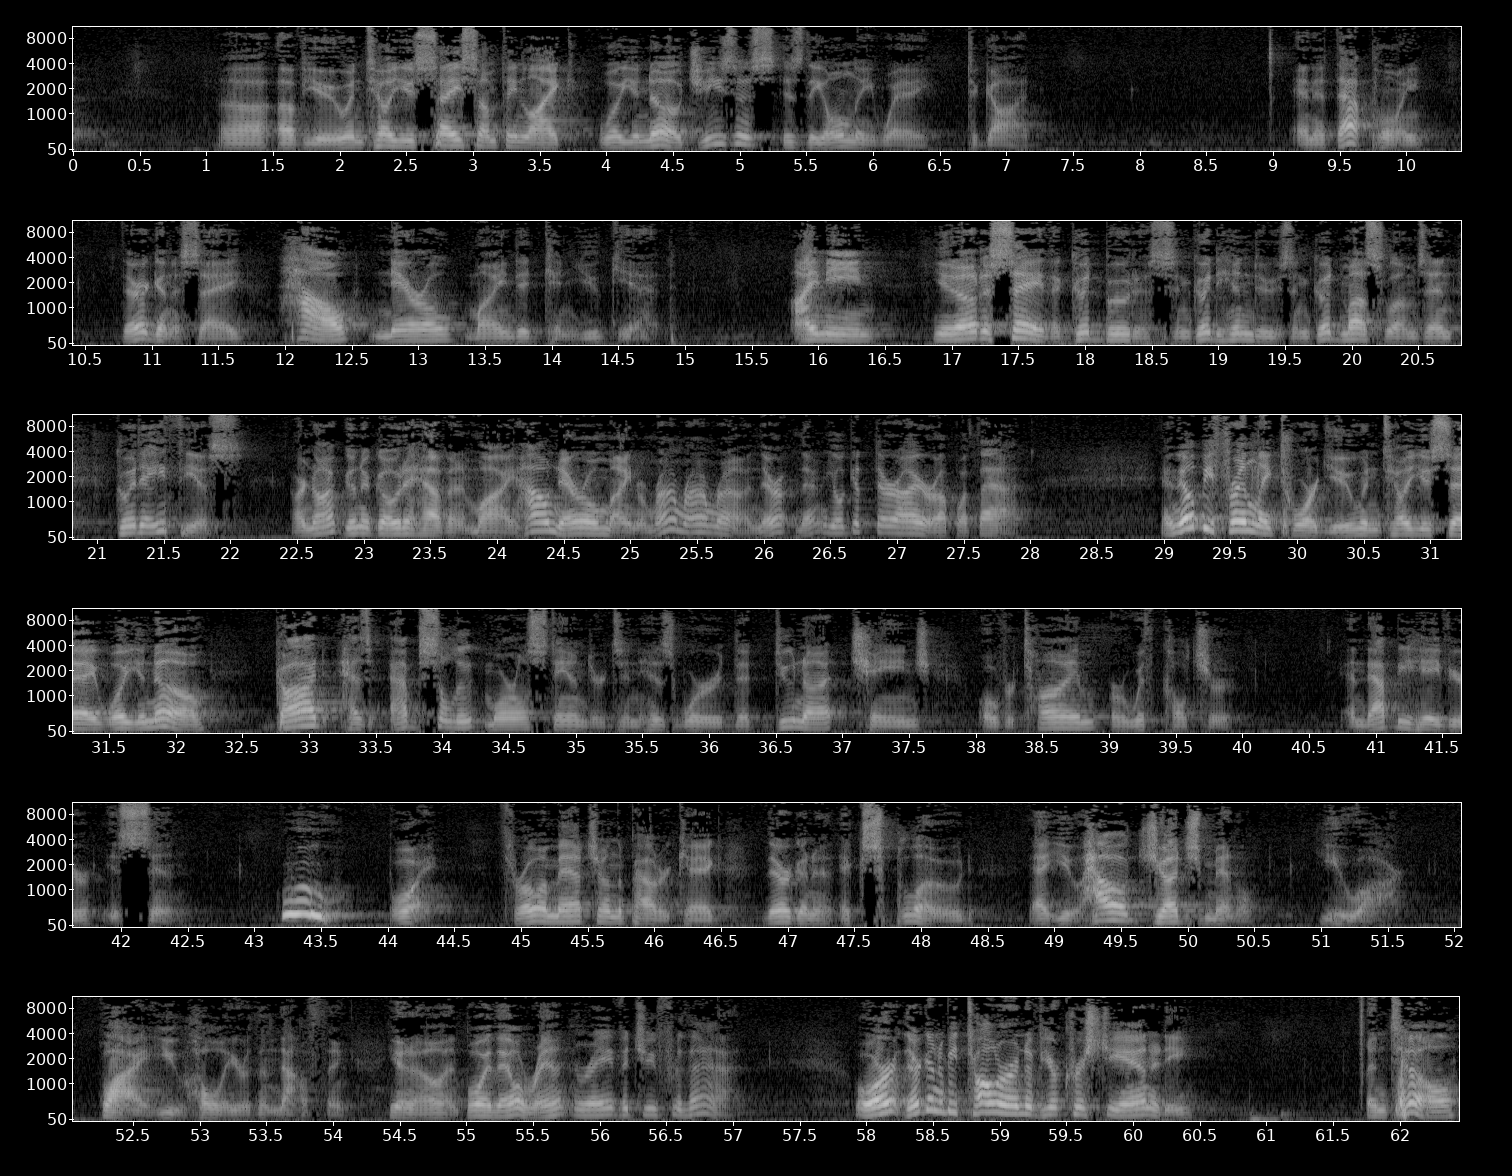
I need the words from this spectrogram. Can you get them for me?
uh, of you until you say something like, Well, you know, Jesus is the only way to God. And at that point, they're going to say, How narrow minded can you get? I mean, you know, to say that good Buddhists and good Hindus and good Muslims and good atheists are not going to go to heaven. Why? How narrow minded. Rah, rah, rah. And then you'll get their ire up with that. And they'll be friendly toward you until you say, well, you know, God has absolute moral standards in His Word that do not change over time or with culture. And that behavior is sin. Woo! Boy, throw a match on the powder keg, they're going to explode at you. How judgmental you are. Why, you holier than thou thing. You know, and boy, they'll rant and rave at you for that. Or they're going to be tolerant of your Christianity until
